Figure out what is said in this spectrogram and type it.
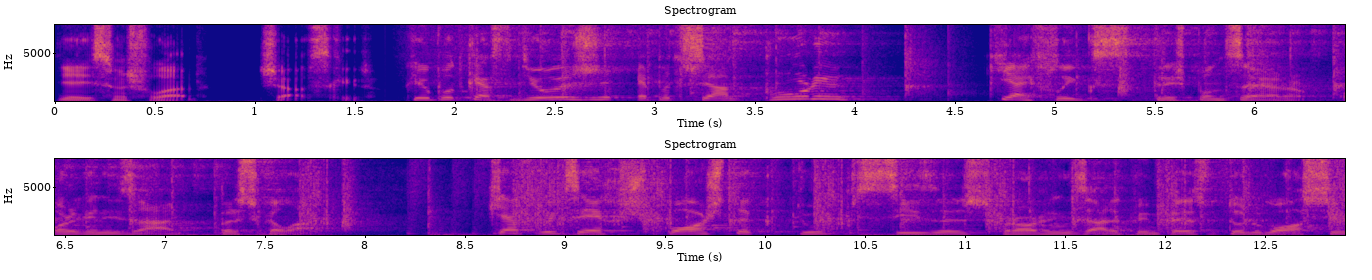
E é isso que vamos falar já a seguir. O podcast de hoje é patrocinado por KiFlix 3.0 Organizar para escalar. KiFlix é a resposta que tu precisas para organizar a tua empresa, o teu negócio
